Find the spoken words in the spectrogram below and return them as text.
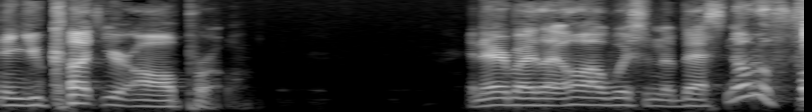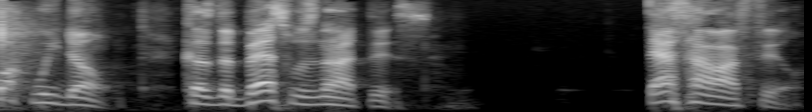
And you cut your all pro. And everybody's like, oh, I wish him the best. No, the fuck we don't. Because the best was not this. That's how I feel.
